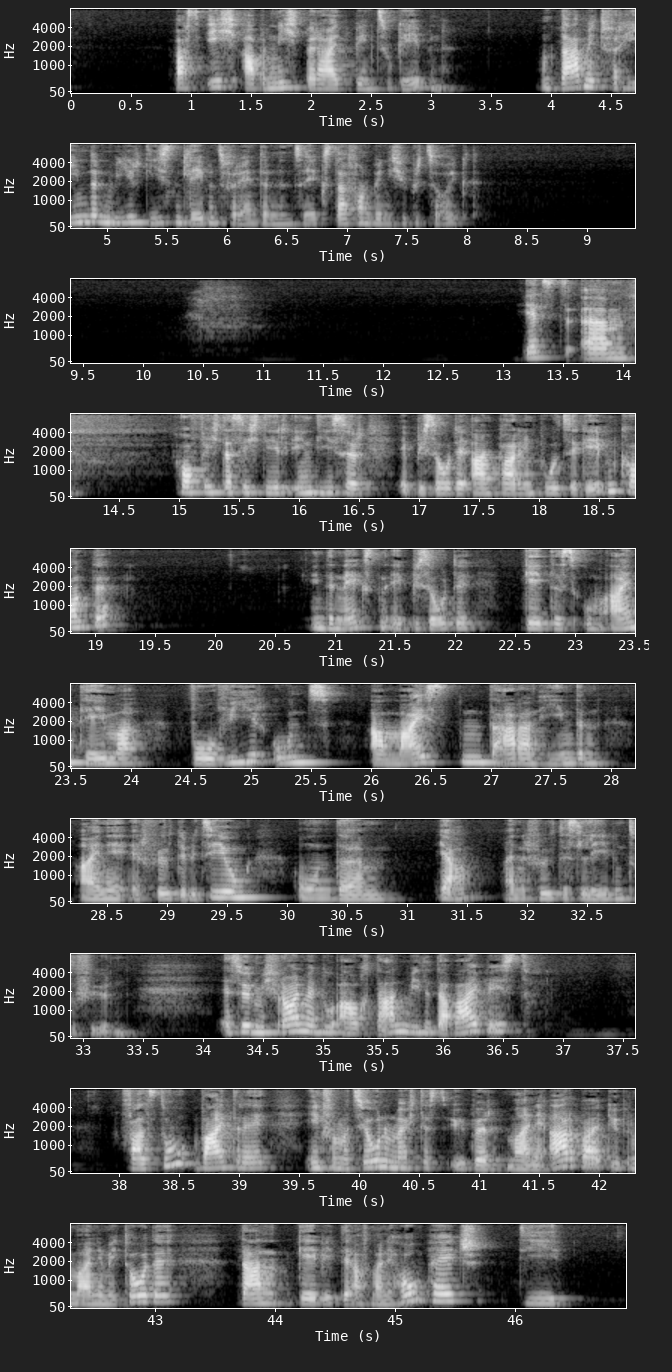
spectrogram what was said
was ich aber nicht bereit bin zu geben. Und damit verhindern wir diesen lebensverändernden Sex. Davon bin ich überzeugt. Jetzt ähm, hoffe ich, dass ich dir in dieser Episode ein paar Impulse geben konnte. In der nächsten Episode geht es um ein Thema, wo wir uns am meisten daran hindern, eine erfüllte Beziehung und ähm, ja, ein erfülltes Leben zu führen. Es würde mich freuen, wenn du auch dann wieder dabei bist. Falls du weitere Informationen möchtest über meine Arbeit, über meine Methode, dann geh bitte auf meine Homepage. Die,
